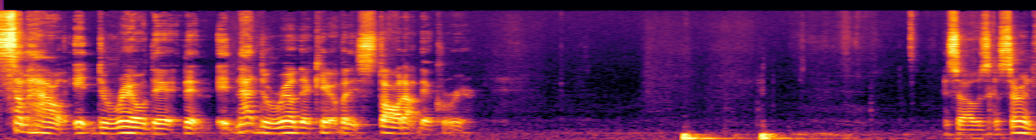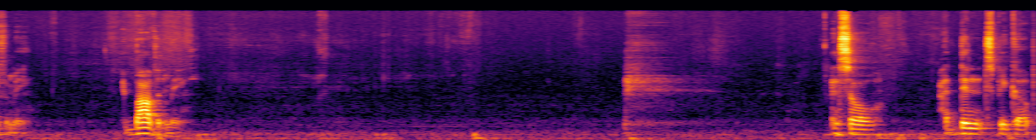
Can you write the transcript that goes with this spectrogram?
somehow it derailed their, their it not derailed their career, but it stalled out their career. And so I was concerned for me. It bothered me. And so I didn't speak up.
